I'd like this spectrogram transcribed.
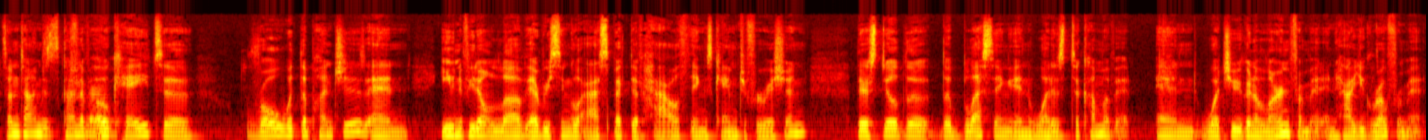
sometimes it's kind True. of okay to roll with the punches. And even if you don't love every single aspect of how things came to fruition, there's still the the blessing in what is to come of it and what you're going to learn from it and how you grow from it.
